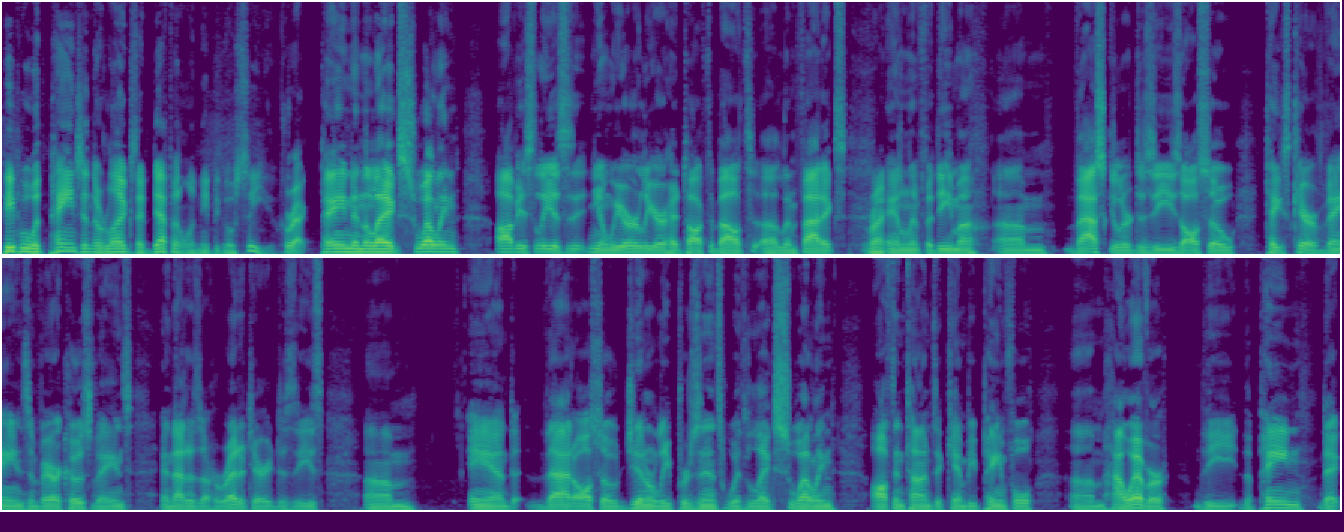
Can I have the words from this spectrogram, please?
people with pains in their legs they definitely need to go see you correct pain in the legs swelling obviously is you know we earlier had talked about uh, lymphatics right. and lymphedema um, vascular disease also takes care of veins and varicose veins and that is a hereditary disease um, and that also generally presents with leg swelling. Oftentimes, it can be painful. Um, however, the the pain that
